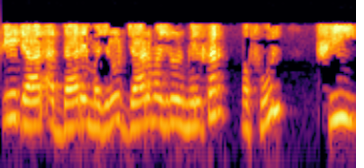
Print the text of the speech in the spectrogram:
فی جار ادار مجرور، جار مجرور مل کر مفول فی۔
